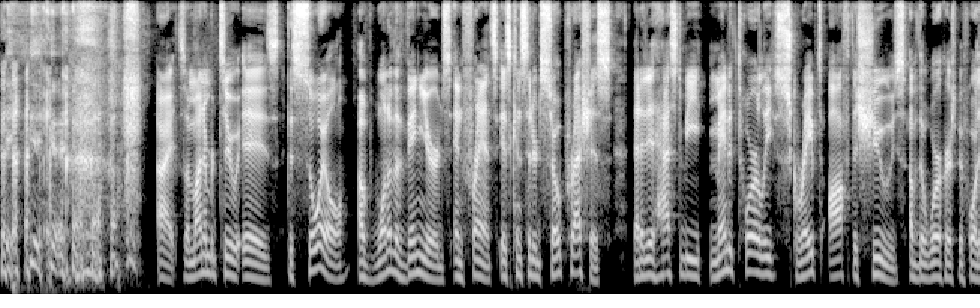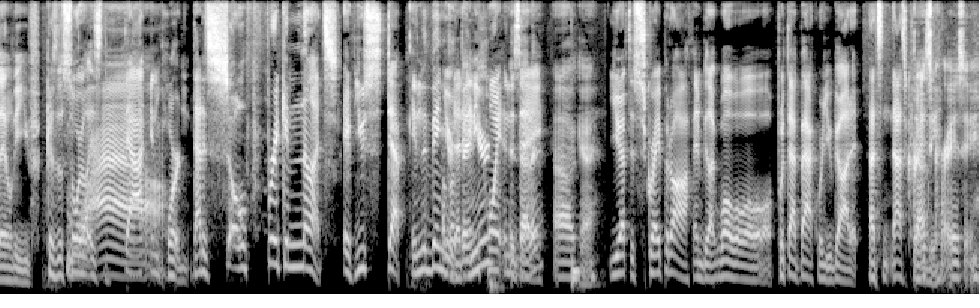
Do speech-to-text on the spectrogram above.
All right, so my number two is the soil of one of the vineyards in France is considered so precious that it has to be mandatorily scraped off the shoes of the workers before they leave because the soil is that important. That is so freaking nuts. If you step in the vineyard at any point in the Is day. Oh, okay. you have to scrape it off and be like, whoa, whoa, whoa, whoa, put that back where you got it. That's that's crazy. That's crazy.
